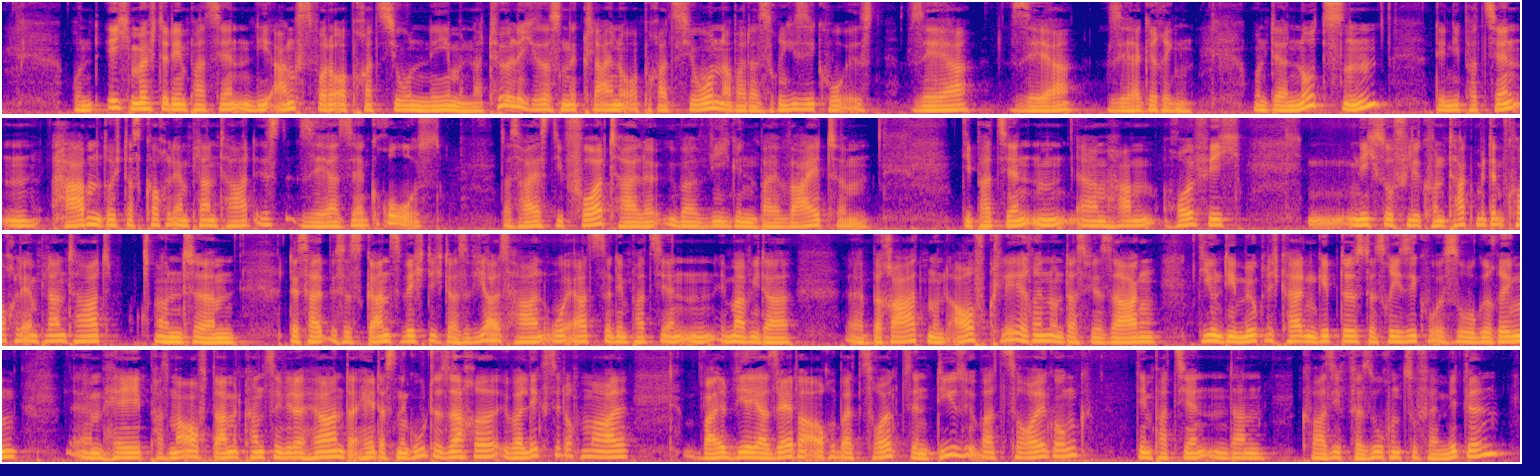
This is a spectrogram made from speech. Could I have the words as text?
Und ich möchte den Patienten die Angst vor der Operation nehmen. Natürlich ist es eine kleine Operation, aber das Risiko ist sehr, sehr, sehr gering. Und der Nutzen, den die Patienten haben durch das Cochlea-Implantat, ist sehr, sehr groß. Das heißt, die Vorteile überwiegen bei weitem. Die Patienten ähm, haben häufig nicht so viel Kontakt mit dem Cochlea-Implantat und ähm, deshalb ist es ganz wichtig, dass wir als HNO-Ärzte den Patienten immer wieder äh, beraten und aufklären und dass wir sagen, die und die Möglichkeiten gibt es, das Risiko ist so gering. Ähm, hey, pass mal auf, damit kannst du wieder hören. Da, hey, das ist eine gute Sache. Überlegst dir doch mal, weil wir ja selber auch überzeugt sind, diese Überzeugung dem Patienten dann quasi versuchen zu vermitteln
